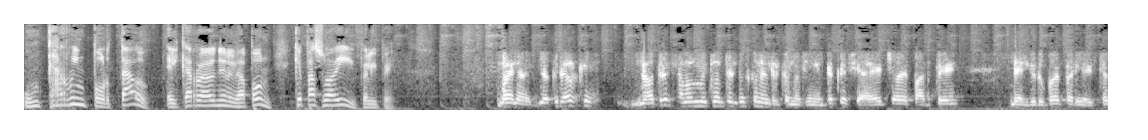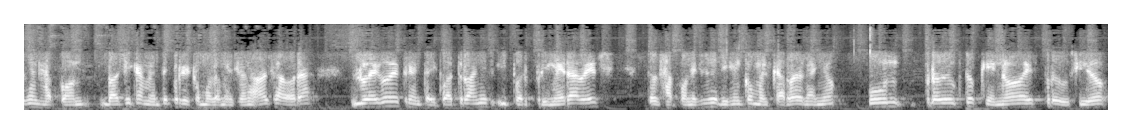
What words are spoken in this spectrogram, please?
un carro importado. El carro del año en el Japón. ¿Qué pasó ahí, Felipe? Bueno, yo creo que nosotros estamos muy contentos con el reconocimiento que se ha hecho de parte del grupo de periodistas en Japón, básicamente porque como lo mencionabas ahora, luego de 34 años y por primera vez los japoneses eligen como el carro del año un producto que no es producido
